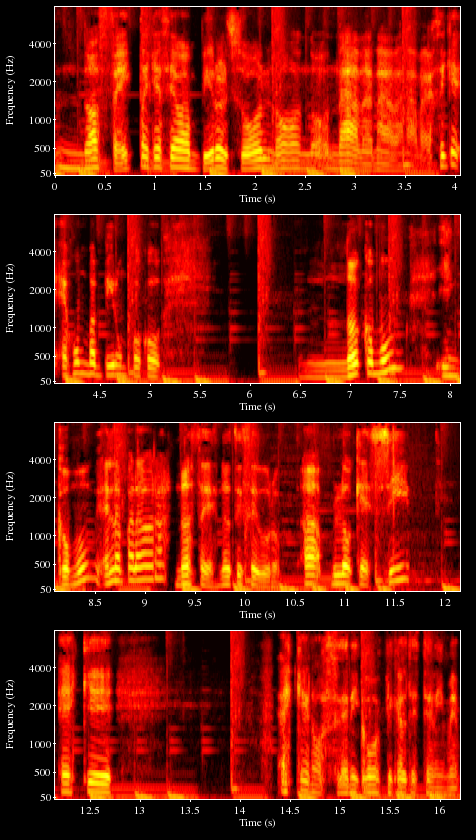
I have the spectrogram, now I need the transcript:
No afecta que sea vampiro el sol, no, no, nada, nada, nada. Así que es un vampiro un poco no común, incomún en la palabra, no sé, no estoy seguro. Ah, lo que sí es que es que no sé ni cómo explicarte este anime.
